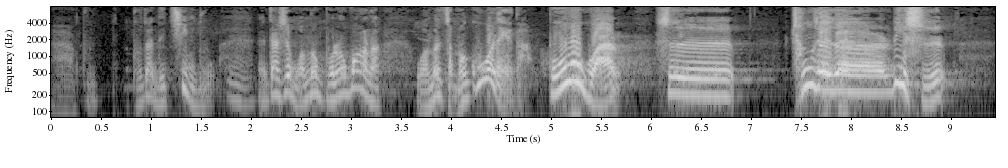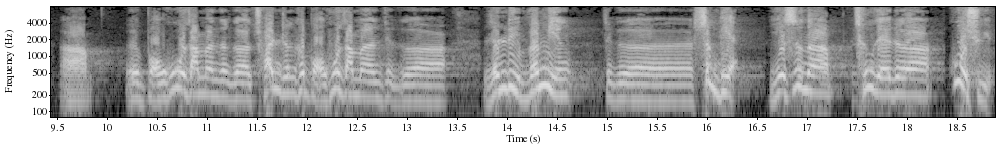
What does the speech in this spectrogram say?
啊，不不断的进步。嗯。但是我们不能忘了，我们怎么过来的？博物馆是承载着历史，啊。呃，保护咱们这个传承和保护咱们这个人类文明这个圣殿，也是呢承载着过去、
